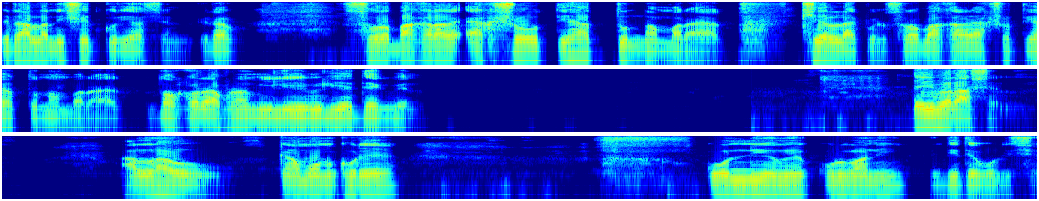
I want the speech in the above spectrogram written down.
এটা আল্লাহ নিষেধ করিয়াছেন। এটা সোরা বাকারার একশো তিয়াত্তর নম্বর আয়াত। খেয়াল রাখবেন, সোরা বাকারার একশো তিয়াত্তর নম্বর আয়াত। দরকার আপনারা মিলিয়ে মিলিয়ে দেখবেন। এইবার আসেন। আল্লাহ কেমন করে কোন নিয়মে কুরবানি দিতে বলেছে?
